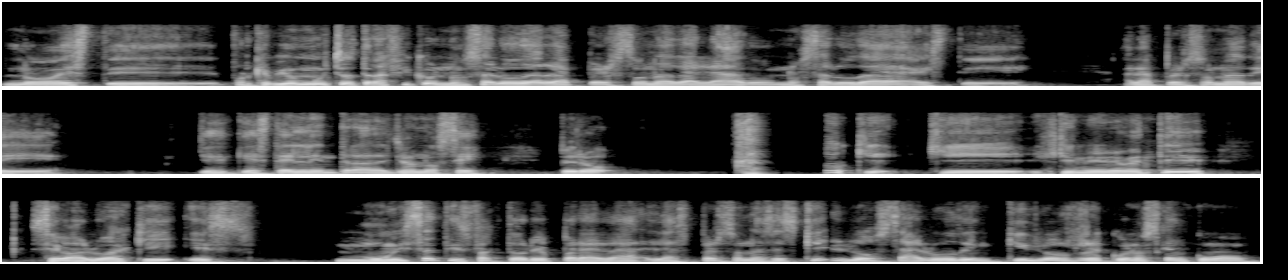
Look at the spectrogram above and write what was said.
no, este, porque vio mucho tráfico, no saluda a la persona de al lado, no saluda a, este, a la persona de, que, está en la entrada, yo no sé, pero algo que, que generalmente se evalúa que es muy satisfactorio para las personas es que los saluden, que los reconozcan como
